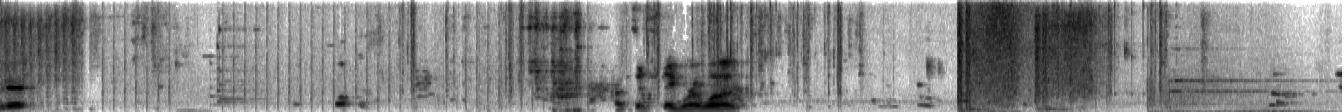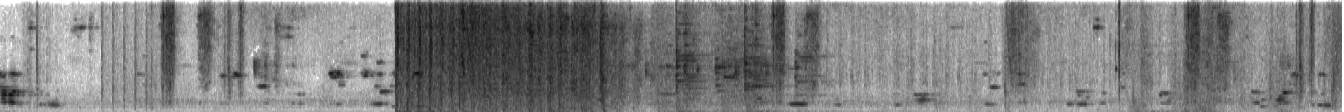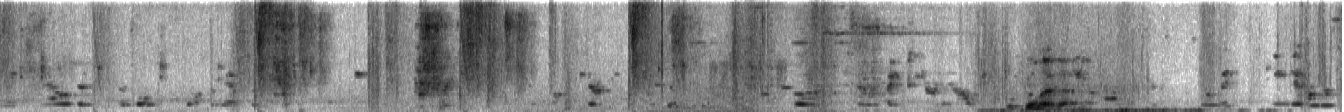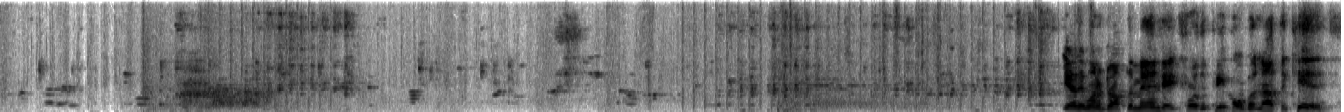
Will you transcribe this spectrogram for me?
it. I said stay where I was. Fill that. Yeah, they want to drop the mandate for the people, but not the kids.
